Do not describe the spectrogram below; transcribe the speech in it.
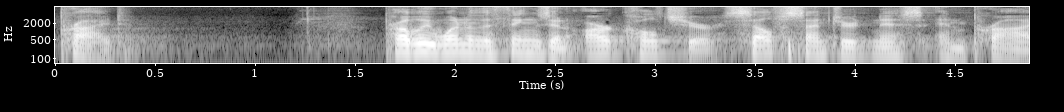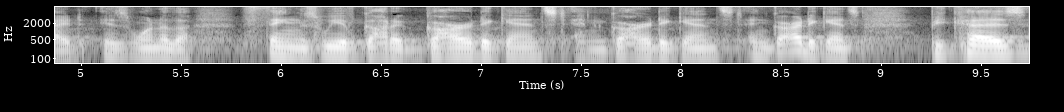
Pride. Probably one of the things in our culture, self centeredness and pride, is one of the things we have got to guard against and guard against and guard against because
